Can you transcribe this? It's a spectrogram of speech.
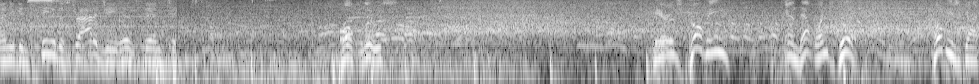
And you can see the strategy has been to Poke loose. Here's Kobe. And that one's good. Kobe's got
